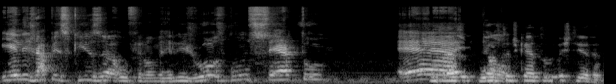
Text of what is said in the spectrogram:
ele já pesquisa o fenômeno religioso com um certo. Um É, pressuposto então, de que é tudo besteira.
